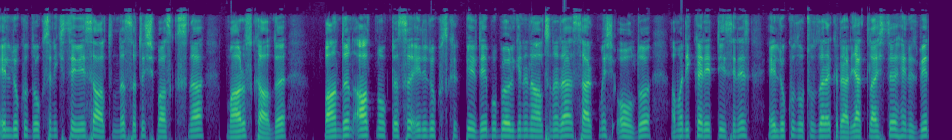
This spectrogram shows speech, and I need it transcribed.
59.92 seviyesi altında satış baskısına maruz kaldı. Bandın alt noktası 59.41'di. Bu bölgenin altına da sarkmış oldu. Ama dikkat ettiyseniz 59.30'lara kadar yaklaştı. Henüz bir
